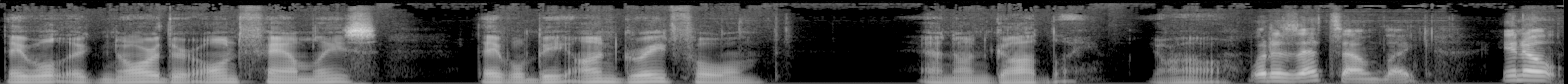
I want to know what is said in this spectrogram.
They will ignore their own families. They will be ungrateful and ungodly. Wow. What does that sound like? You know,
